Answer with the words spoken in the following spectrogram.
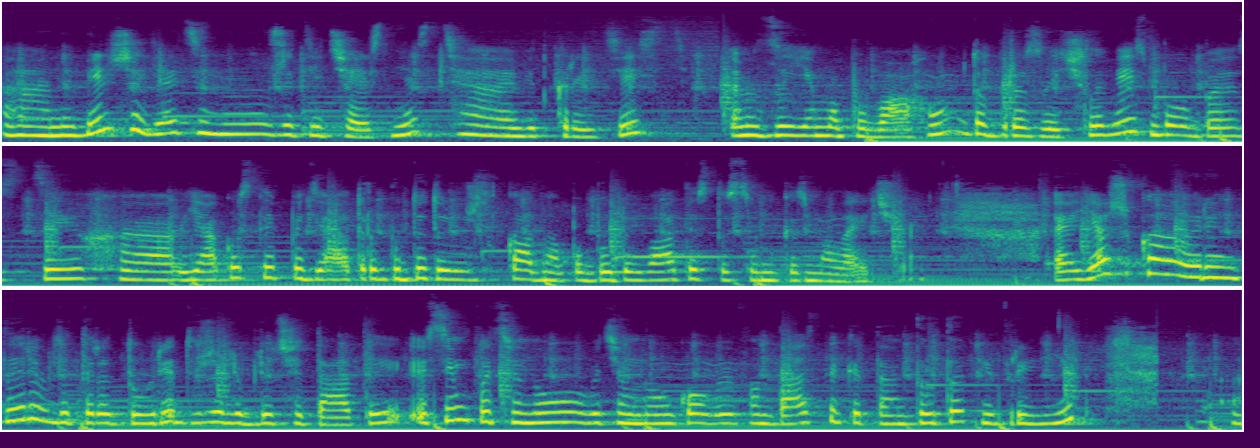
Е, Найбільше я ціную в житті чесність, е, відкритість, взаємоповагу, доброзичливість, бо без цих е, якостей педіатру буде дуже складно побудувати стосунки з малечою. Е, Я шукаю орієнтири в літературі, дуже люблю читати. Всім поціновувачам наукової фантастики та тобі привіт. Е,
